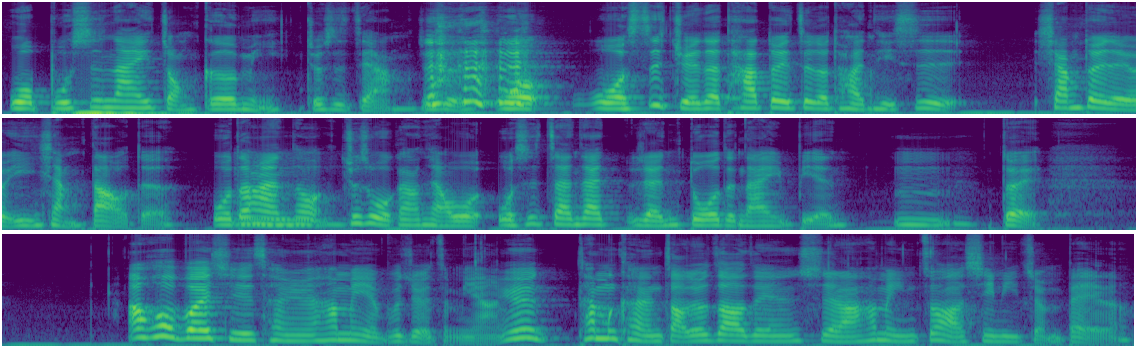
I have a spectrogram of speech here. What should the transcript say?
我不是那一种歌迷，就是这样，就是我 我是觉得他对这个团体是。相对的有影响到的，我当然都、嗯、就是我刚刚讲，我我是站在人多的那一边，嗯，对。啊，会不会其实成员他们也不觉得怎么样？因为他们可能早就知道这件事了，他们已经做好心理准备了。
